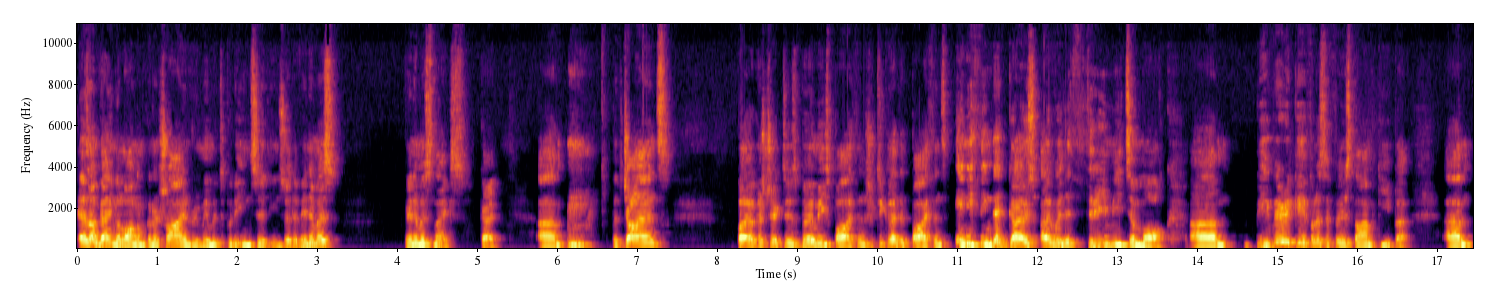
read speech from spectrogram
As I'm going along, I'm going to try and remember to put an insert in. So the venomous, venomous snakes. Okay. Um, the giants, boa constrictors, Burmese pythons, reticulated pythons, anything that goes over the three meter mark. Um, be very careful as a first time keeper. Um,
